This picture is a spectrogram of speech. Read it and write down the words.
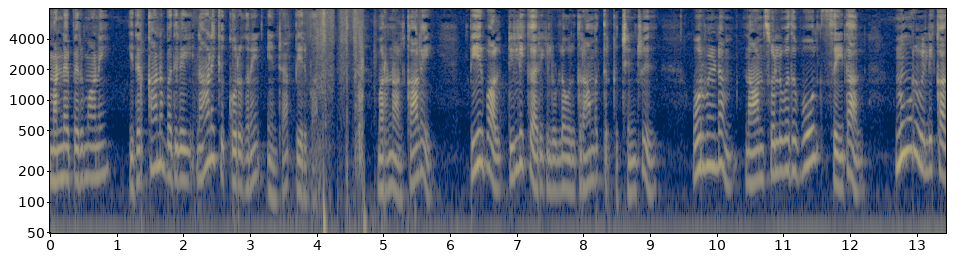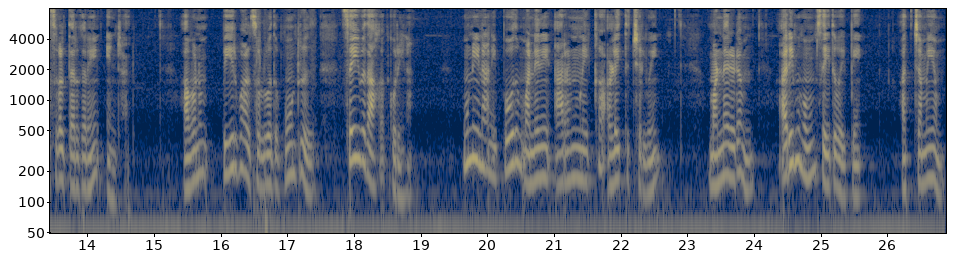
மன்னர் பெருமானே இதற்கான பதிலை நாளைக்கு கூறுகிறேன் என்றார் பீர்பால். மறுநாள் காலை பீர்பால் டில்லிக்கு அருகில் உள்ள ஒரு கிராமத்திற்கு சென்று ஒருவனிடம் நான் சொல்லுவது போல் செய்தால் நூறு வெள்ளிக்காசுகள் தருகிறேன் என்றார். அவனும் பீர்பால் சொல்வது போன்று செய்வதாக கூறினான். உன்னை நான் இப்போது மன்னரின் அரண்மனைக்கு அழைத்துச் செல்வேன். மன்னரிடம் அறிமுகமும் செய்து வைப்பேன். அச்சமயம்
